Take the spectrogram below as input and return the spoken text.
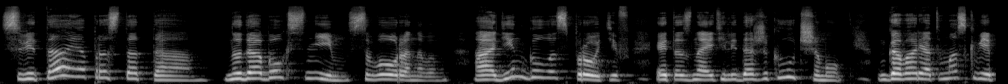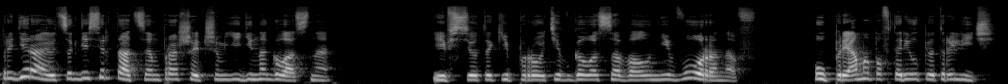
Святая простота. Ну да бог с ним, с Вороновым. А один голос против. Это, знаете ли, даже к лучшему. Говорят, в Москве придираются к диссертациям, прошедшим единогласно. И все-таки против голосовал не Воронов. Упрямо повторил Петр Ильич.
